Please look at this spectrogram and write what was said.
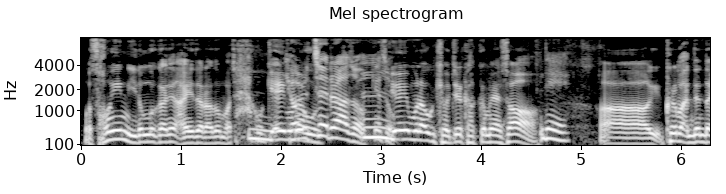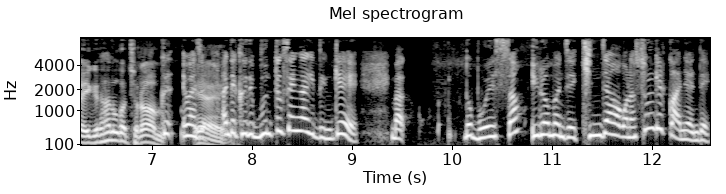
뭐 성인 이런 것까지는 아니더라도 막 자꾸 게임을 하고 결제를 하죠. 계속. 게임을 하고 결제를 가끔 해서 네. 아 그러면 안 된다 얘기를 하는 것처럼 그, 맞아. 예. 요 근데 근데 문득 생각이 든 게 막 너 뭐 했어? 이러면 이제 긴장하거나 숨길 거 아니야. 근데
